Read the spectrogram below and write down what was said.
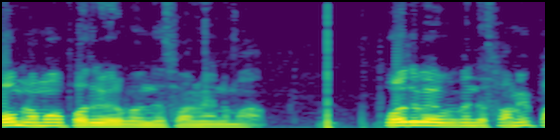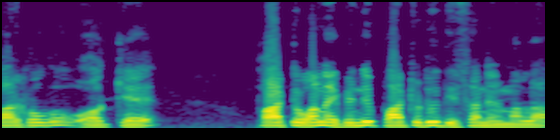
ఓం నమో పోతుల వీరభద్ర స్వామి అన్నమ. పోతు Veerabhadra Swamy park okay. Part one అయిపోయింది. పార్ట్ టూ తీస్తాను నేను మళ్ళీ.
